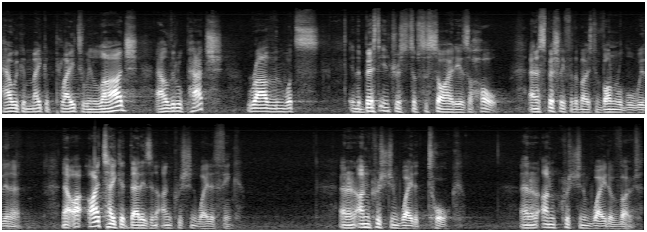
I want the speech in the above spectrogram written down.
how we can make a play to enlarge our little patch, rather than what's in the best interests of society as a whole, and especially for the most vulnerable within it. Now, I, I take it that is an unchristian way to think and an unchristian way to talk and an unchristian way to vote.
